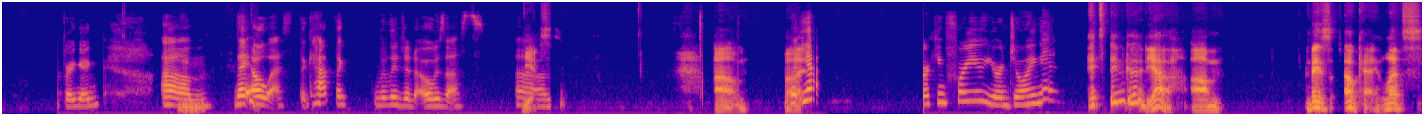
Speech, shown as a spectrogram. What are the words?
upbringing. Um, they owe us. The Catholic religion owes us. Um, Yes. Um, but, but yeah, working for you. You're enjoying it. it's been good. Yeah. Um, bas- okay. Let's.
